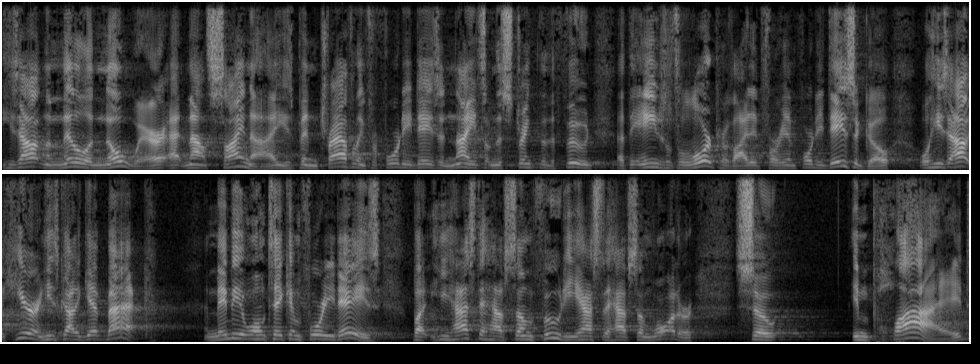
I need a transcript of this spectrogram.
he's out in the middle of nowhere at Mount Sinai. He's been traveling for 40 days and nights on the strength of the food that the angels of the Lord provided for him 40 days ago. Well, he's out here and he's got to get back. And maybe it won't take him 40 days, but he has to have some food, he has to have some water. So, implied,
